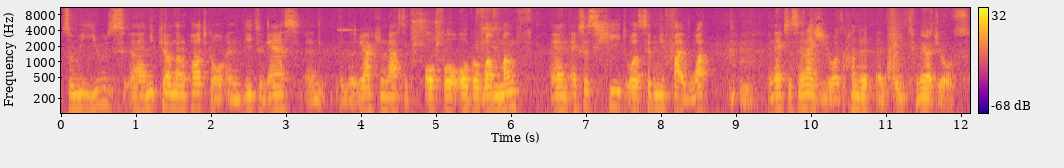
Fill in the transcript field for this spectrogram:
so we use uh, nickel nanoparticle and D2 gas, and, and, the reaction lasted for over one month, and excess heat was 75 watt, and excess energy was 108 megajoules.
